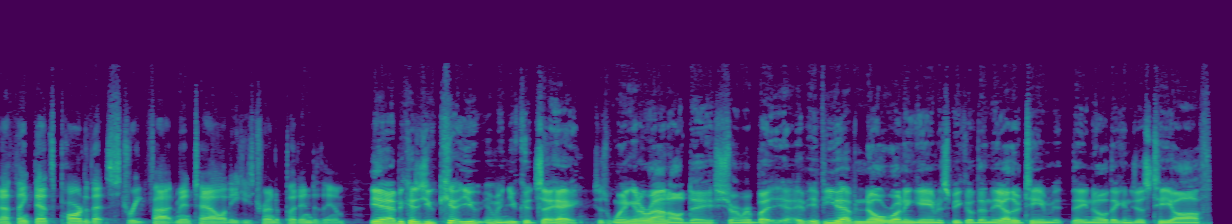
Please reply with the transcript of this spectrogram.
And I think that's part of that street fight mentality he's trying to put into them. Yeah, because you can you I mean you could say, hey, just winging around all day, Shurmur. But if you have no running game to speak of, then the other team they know they can just tee off,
